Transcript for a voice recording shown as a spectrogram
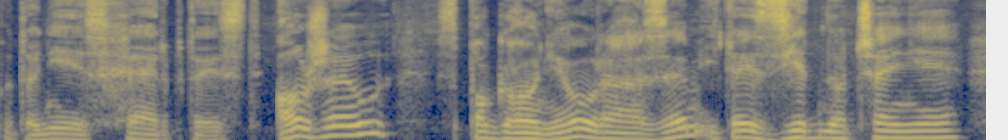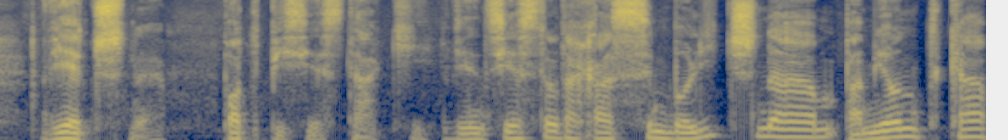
bo to nie jest herb, to jest orzeł z pogonią razem i to jest zjednoczenie wieczne podpis jest taki. Więc jest to taka symboliczna pamiątka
